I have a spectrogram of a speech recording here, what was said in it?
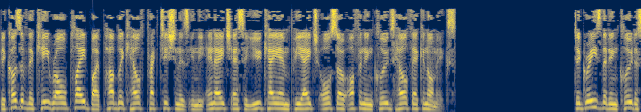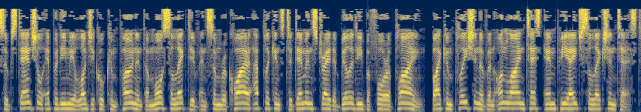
Because of the key role played by public health practitioners in the NHS a UK MPH also often includes health economics. Degrees that include a substantial epidemiological component are more selective and some require applicants to demonstrate ability before applying, by completion of an online test MPH selection test.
